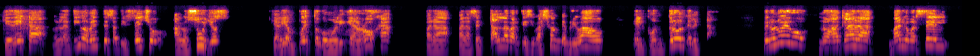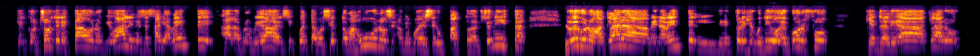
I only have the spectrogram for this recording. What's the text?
que deja relativamente satisfecho a los suyos, que habían puesto como línea roja para, para aceptar la participación de privados, el control del Estado. Pero luego nos aclara Mario Marcel que el control del Estado no equivale necesariamente a la propiedad del 50% más uno, sino que puede ser un pacto de accionistas. Luego nos aclara Benavente, el director ejecutivo de Corfo, que en realidad, claro,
